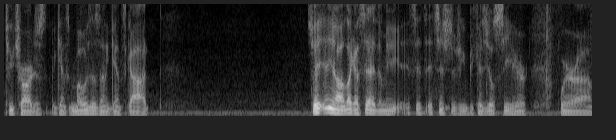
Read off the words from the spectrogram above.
Two charges against Moses and against God. So, you know, like I said, I mean, it's, it's, interesting because you'll see here where, uh,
